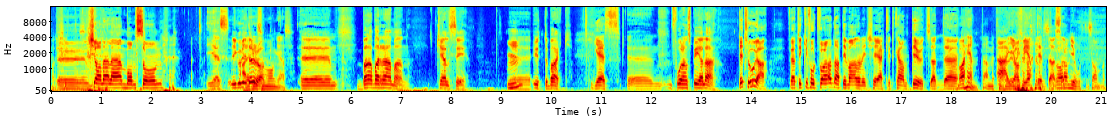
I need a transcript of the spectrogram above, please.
Ja, shit, Sean Alain Bomsong. yes, vi går Ja, vidare det finns så då. många alltså. Eh, Baba Rahman, Chelsea, Mm. eh, ytterback. Yes, Eh, får han spela? det tror jag. För jag tycker fortfarande att Ivanovic ser jäkligt kantig ut så att eh, Vad har hänt där med Nej, Terry jag vet inte, alltså. Vad har de gjort i sommar?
